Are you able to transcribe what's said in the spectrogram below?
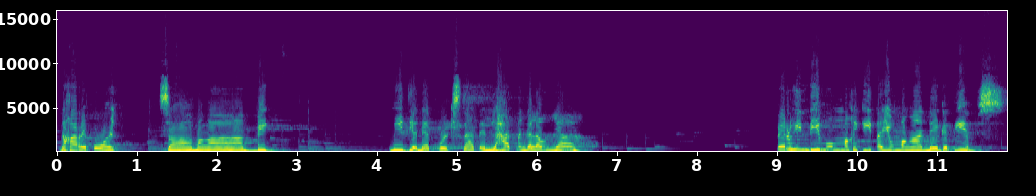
naka-report sa mga big media networks natin. Lahat ng galaw niya. Pero hindi mo makikita yung mga negatives.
